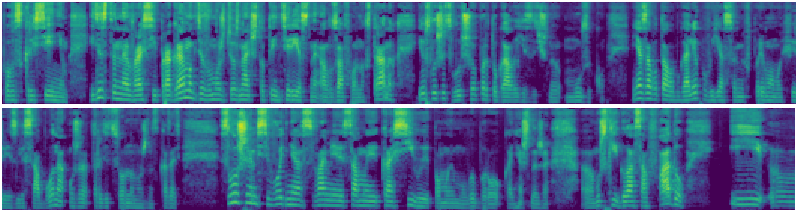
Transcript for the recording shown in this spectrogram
по воскресеньям. Единственная в России программа, где вы можете узнать что-то интересное о лузофонных странах и услышать лучшую португалоязычную музыку. Меня зовут Алла Галепова, я с вами в прямом эфире из Лиссабона, уже традиционно можно сказать. Слушаем сегодня с вами самые красивые, по моему выбору, конечно же, э, мужские голоса Фаду. И э,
